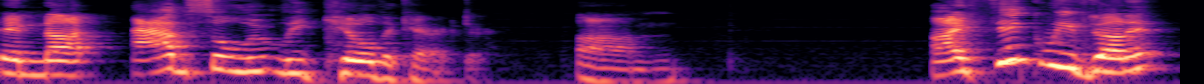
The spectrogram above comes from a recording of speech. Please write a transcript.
and not absolutely kill the character. Um, I think we've done it,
